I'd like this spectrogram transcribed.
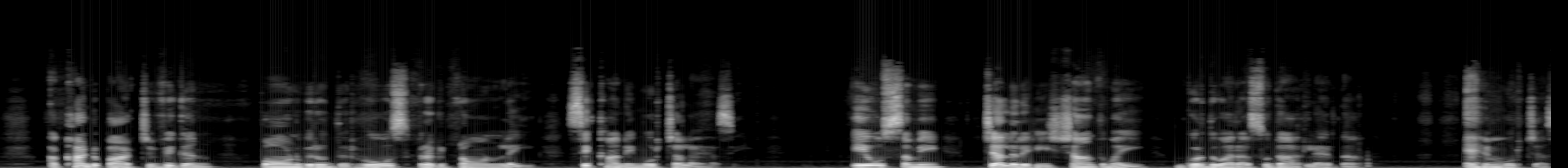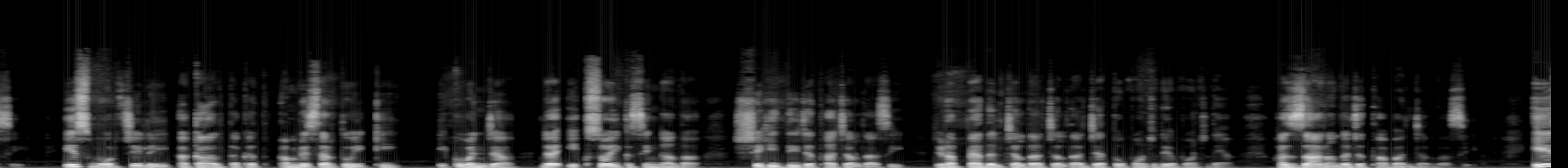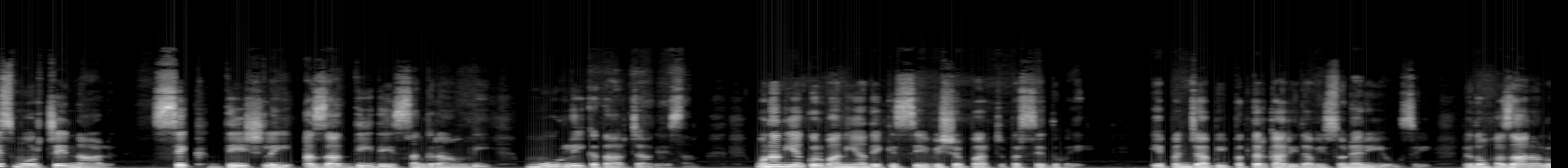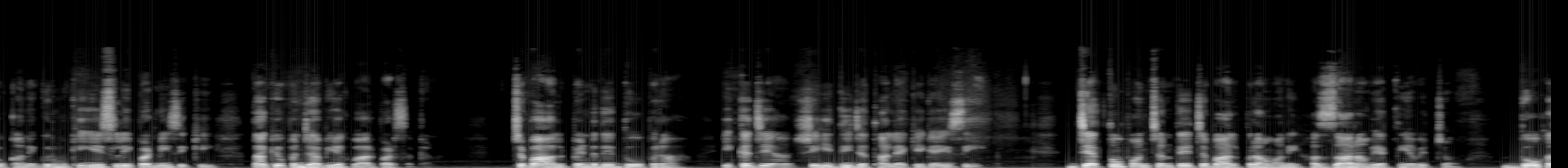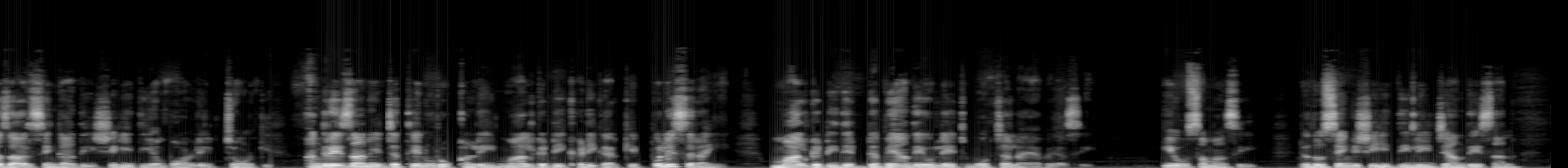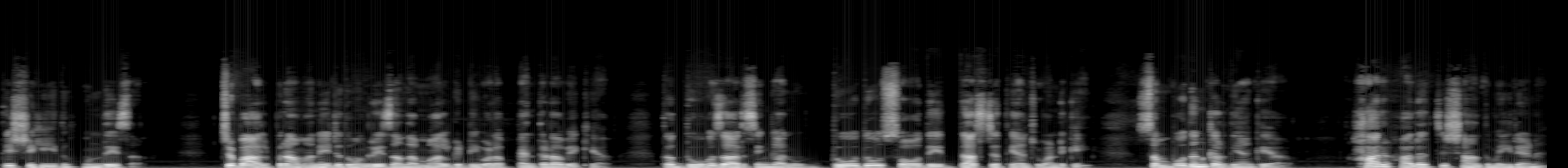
ਅਖੰਡ ਪਾਠ 'ਚ ਵਿਗਨ ਪਾਉਣ ਵਿਰੁੱਧ ਰੋਸ ਪ੍ਰਗਟਾਉਣ ਲਈ ਸਿੱਖਾਂ ਨੇ ਮੋਰਚਾ ਲਾਇਆ ਸੀ। ਇਹ ਉਸ ਸਮੇਂ ਚੱਲ ਰਹੀ ਸ਼ਾਂਤਮਈ ਗੁਰਦੁਆਰਾ ਸੁਧਾਰ ਲਹਿਰ ਦਾ ਅਹਿਮ ਮੋਰਚਾ ਸੀ। ਇਸ ਮੋਰਚੇ ਲਈ ਅਕਾਲ ਤਖਤ ਅੰਮ੍ਰਿਤਸਰ ਤੋਂ 21 51 ਜਾਂ 101 ਸਿੰਘਾਂ ਦਾ ਸ਼ਹੀਦੀ ਜਥਾ ਚੱਲਦਾ ਸੀ, ਜਿਹੜਾ ਪੈਦਲ ਚੱਲਦਾ ਚੱਲਦਾ ਜੈਤੋਂ ਪਹੁੰਚਦਿਆਂ ਪਹੁੰਚਦਿਆਂ ਹਜ਼ਾਰਾਂ ਦਾ ਜਥਾ ਬਣ ਜਾਂਦਾ ਸੀ। ਇਸ ਮੋਰਚੇ ਨਾਲ ਸਿੱਖ ਦੇਸ਼ ਲਈ ਆਜ਼ਾਦੀ ਦੇ ਸੰਗਰਾਮ ਦੀ ਮੂਰਲੀ ਕਤਾਰ ਚ ਆ ਗਏ ਸਨ। ਉਹਨਾਂ ਦੀਆਂ ਕੁਰਬਾਨੀਆਂ ਦੇ ਕਿੱਸੇ ਵਿਸ਼ਵ ਭਰ ਚ ਪ੍ਰਸਿੱਧ ਹੋਏ। ਇਹ ਪੰਜਾਬੀ ਪੱਤਰਕਾਰੀ ਦਾ ਵੀ ਸੁਨਹਿਰੀ ਯੁੱਗ ਸੀ। ਜਦੋਂ ਹਜ਼ਾਰਾਂ ਲੋਕਾਂ ਨੇ ਗੁਰਮੁਖੀ ਇਸ ਲਈ ਪੜ੍ਹਨੀ ਸਿੱਖੀ ਤਾਂ ਕਿ ਉਹ ਪੰਜਾਬੀ ਅਖਬਾਰ ਪੜ੍ਹ ਸਕਣ। ਚਬਾਲ ਪਿੰਡ ਦੇ ਦੋ ਭਰਾ, ਇੱਕ ਜਿਹਾ ਸ਼ਹੀਦੀ ਜੱਥਾ ਲੈ ਕੇ ਗਏ ਸੀ। ਜੈਤੋਂ ਪਹੁੰਚਣ ਤੇ ਝਬਾਲ ਭਰਾਵਾਂ ਨੇ ਹਜ਼ਾਰਾਂ ਵਿਅਕਤੀਆਂ ਵਿੱਚੋਂ 2000 ਸਿੰਘਾਂ ਦੀ ਸ਼ਹੀਦੀਆਂ ਪਾਉਣ ਲਈ ਚੋਣ ਕੀਤੀ। ਅੰਗਰੇਜ਼ਾਂ ਨੇ ਜੱਥੇ ਨੂੰ ਰੋਕਣ ਲਈ ਮਾਲ ਗੱਡੀ ਖੜੀ ਕਰਕੇ ਪੁਲਿਸ ਰਾਹੀਂ ਮਾਲ ਗੱਡੀ ਦੇ ਡੱਬਿਆਂ ਦੇ ਓਲੇ 'ਚ ਮੋਰਚਾ ਲਾਇਆ ਹੋਇਆ ਸੀ। ਇਹ ਉਹ ਸਮਾਂ ਸੀ ਜਦੋਂ ਸਿੰਘ ਸ਼ਹੀਦੀ ਲਈ ਜਾਂਦੇ ਸਨ ਤੇ ਸ਼ਹੀਦ ਹੁੰਦੇ ਸਨ। ਝਬਾਲ ਭਰਾਵਾਂ ਨੇ ਜਦੋਂ ਅੰਗਰੇਜ਼ਾਂ ਦਾ ਮਾਲ ਗੱਡੀ ਵਾਲਾ ਪੈਂਤੜਾ ਵੇਖਿਆ, ਤਾਂ 2000 ਸਿੰਘਾਂ ਨੂੰ 2-200 ਦੇ 10 ਜਥਿਆਂ 'ਚ ਵੰਡ ਕੇ ਸੰਬੋਧਨ ਕਰਦਿਆਂ ਕਿਹਾ, ਹਰ ਹਾਲਤ 'ਚ ਸ਼ਾਂਤਮਈ ਰਹਿਣਾ,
